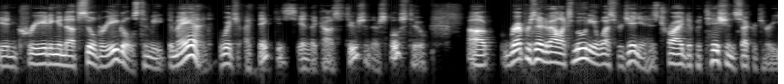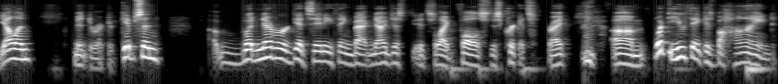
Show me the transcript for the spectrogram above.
in creating enough silver eagles to meet demand, which I think is in the Constitution. They're supposed to. Uh, Representative Alex Mooney of West Virginia has tried to petition Secretary Yellen, Mint Director Gibson, uh, but never gets anything back. Now, just it's like falls, just crickets, right? Um, what do you think is behind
